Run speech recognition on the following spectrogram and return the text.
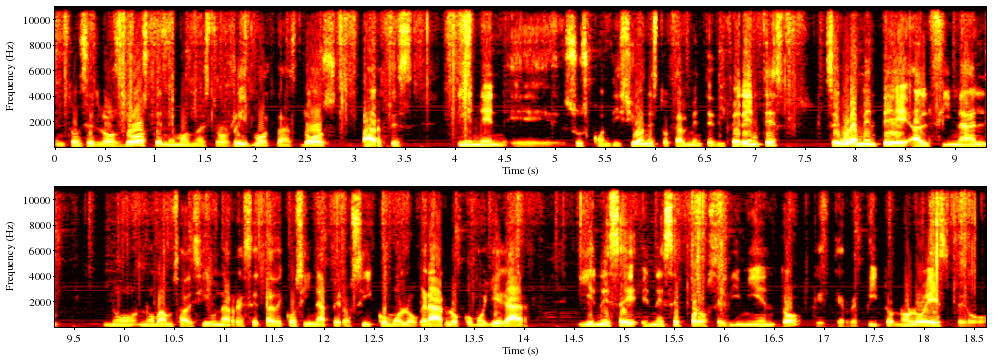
Entonces los dos tenemos nuestros ritmos, las dos partes tienen sus condiciones totalmente diferentes Seguramente al final no, no vamos a decir una receta de cocina, pero sí cómo lograrlo, cómo llegar. Y en ese, en ese procedimiento, que, que repito, no lo es, pero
